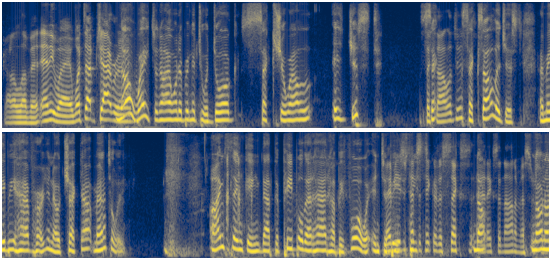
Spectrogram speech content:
Gotta love it. Anyway, what's up, chat room? No, wait. So now I want to bring it to a dog eh, just sec- Sexologist? sexologist and maybe have her, you know, checked out mentally. I'm thinking that the people that had her before were into Maybe you just have to take her to Sex No. Addicts Anonymous. Or No, no, something.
